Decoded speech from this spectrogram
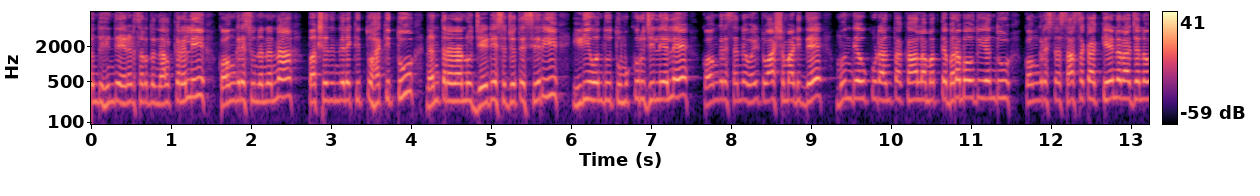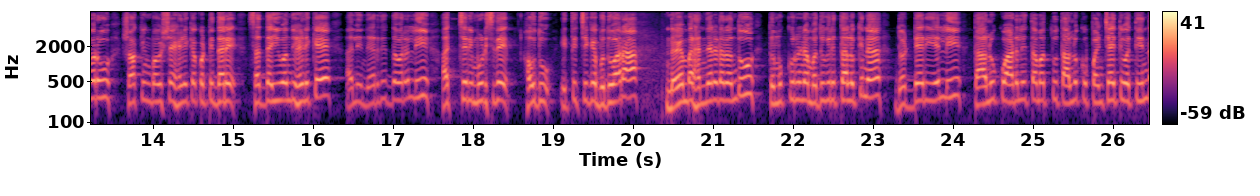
ಒಂದು ಹಿಂದೆ ಎರಡ್ ಸಾವಿರದ ನಾಲ್ಕರಲ್ಲಿ ಕಾಂಗ್ರೆಸ್ ನನ್ನನ್ನು ಪಕ್ಷದಿಂದಲೇ ಕಿತ್ತು ಹಾಕಿತ್ತು. ನಂತರ ನಾನು ಜೆ ಡಿ ಎಸ್ ಜೊತೆ ಸೇರಿ ಇಡೀ ಒಂದು ತುಮಕೂರು ಜಿಲ್ಲೆಯಲ್ಲೇ ಕಾಂಗ್ರೆಸ್ ಅನ್ನೇ ವೈಟ್ ವಾಶ್ ಮಾಡಿದ್ದೆ. ಮುಂದೆಯೂ ಕೂಡ ಅಂತ ಕಾಲ ಮತ್ತೆ ಬರಬಹುದು ಎಂದು ಕಾಂಗ್ರೆಸ್ನ ಶಾಸಕ ಕೆ ರಾಜನ್ ಅವರು ಶಾಕಿಂಗ್ ಭವಿಷ್ಯ ಹೇಳಿಕೆ ಕೊಟ್ಟಿದ್ದಾರೆ. ಸದ್ಯ ಈ ಒಂದು ಹೇಳಿಕೆ ಅಲ್ಲಿ ನೆರೆದಿದ್ದವರಲ್ಲಿ ಅಚ್ಚರಿ ಮೂಡಿಸಿದೆ. ಹೌದು, ಇತ್ತೀಚೆಗೆ ಬುಧವಾರ ನವೆಂಬರ್ ಹನ್ನೆರಡರಂದು ತುಮಕೂರಿನ ಮಧುಗಿರಿ ತಾಲೂಕಿನ ದೊಡ್ಡೇರಿಯಲ್ಲಿ ತಾಲೂಕು ಆಡಳಿತ ಮತ್ತು ತಾಲೂಕು ಪಂಚಾಯಿತಿ ವತಿಯಿಂದ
